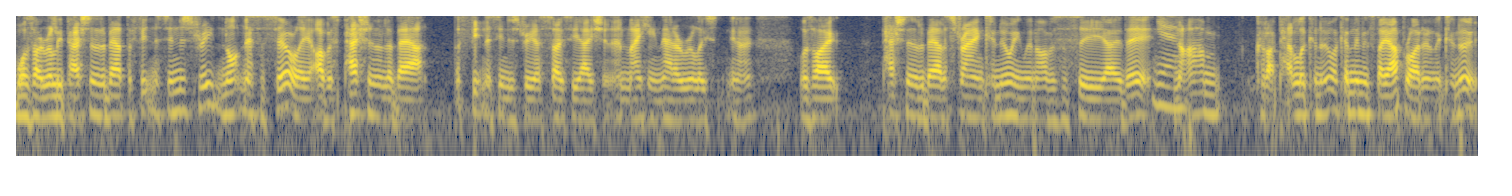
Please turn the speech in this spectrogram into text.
Was I really passionate about the fitness industry? Not necessarily. I was passionate about the Fitness Industry Association and making that a really, you know, was I passionate about Australian canoeing when I was the CEO there? Yeah. No, I'm, could I paddle a canoe? I couldn't even stay upright in a canoe.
